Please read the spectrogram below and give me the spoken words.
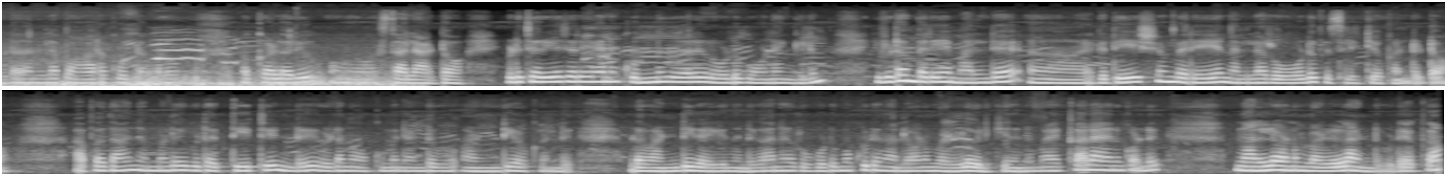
ഇവിടെ നല്ല പാറക്കൂട്ടങ്ങളും ഒക്കെ ഉള്ളൊരു സ്ഥലമാണ് കേട്ടോ ഇവിടെ ചെറിയ ചെറിയ ഇങ്ങനെ കുന്ന് കയറി റോഡ് പോകണമെങ്കിലും ഇവിടം വരെ മലന്റെ ഏകദേശം വരെ നല്ല റോഡ് ഫെസിലിറ്റി ഒക്കെ ഉണ്ട് കേട്ടോ അപ്പോൾ അതാ നമ്മൾ ഇവിടെ എത്തിയിട്ടുണ്ട്. ഇവിടെ നോക്കുമ്പോൾ രണ്ട് വണ്ടിയൊക്കെ ഉണ്ട്. ഇവിടെ വണ്ടി കഴിയുന്നുണ്ട്. കാരണം റോഡുമ്മ കൂടി നല്ലോണം വെള്ളം ഒലിക്കുന്നുണ്ട്. മഴക്കാലം ആയതിനെ കൊണ്ട് നല്ലോണം വെള്ളമുണ്ട് ഇവിടെയൊക്കെ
